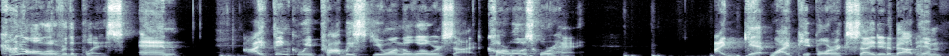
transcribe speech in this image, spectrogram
kind of all over the place. And I think we probably skew on the lower side. Carlos Jorge. I get why people are excited about him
